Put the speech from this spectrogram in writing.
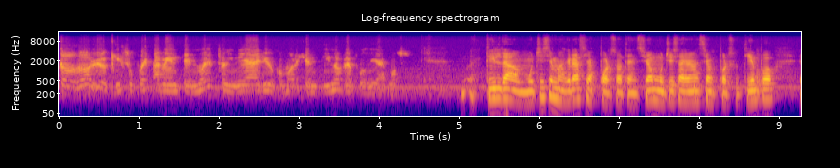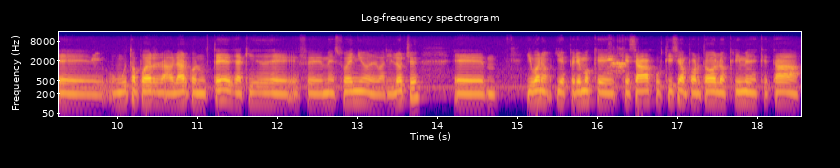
todo lo que supuestamente nuestro ideario como argentinos repudiamos. Tilda, muchísimas gracias por su atención, muchísimas gracias por su tiempo. Eh, un gusto poder hablar con ustedes de aquí desde FM Sueño de Bariloche. Eh, y bueno, y esperemos que, se haga justicia por todos los crímenes que está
